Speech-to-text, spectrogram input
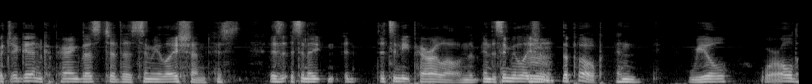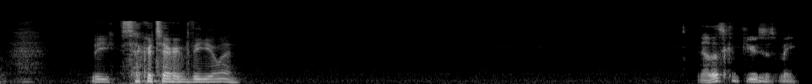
Which again, comparing this to the simulation is is it's an it's a neat parallel. In the in the simulation, hmm. the Pope, and real world, the Secretary of the UN. Now this confuses me.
